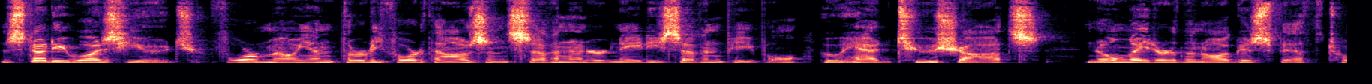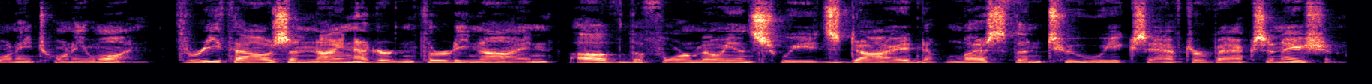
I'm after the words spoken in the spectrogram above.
The study was huge 4,034,787 people who had two shots no later than August 5, 2021. 3,939 of the 4 million Swedes died less than two weeks after vaccination.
